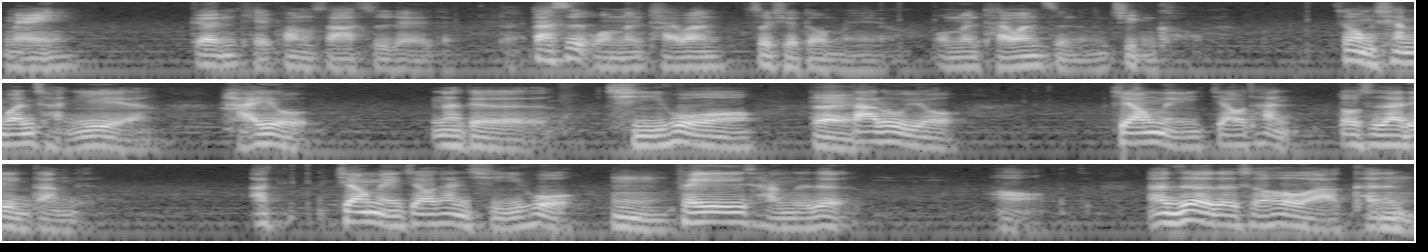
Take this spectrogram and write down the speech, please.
煤跟铁矿砂之类的，但是我们台湾这些都没有，我们台湾只能进口嘛，这种相关产业啊，还有那个期货哦，对。大陆有焦煤、焦炭都是在炼钢的。啊，焦煤、焦炭期货嗯，非常的热，好、那热的时候啊，可能嗯。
